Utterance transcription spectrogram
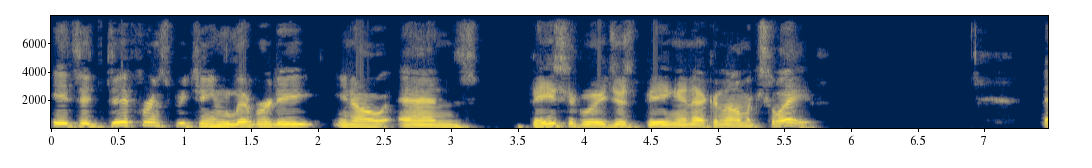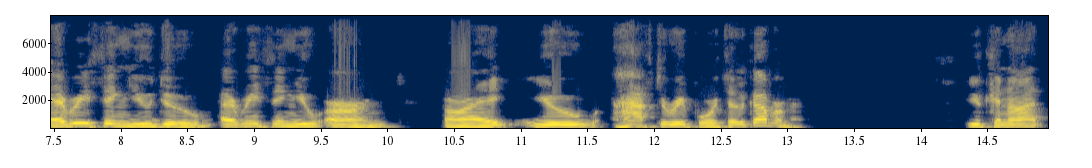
it's a difference between liberty, you know, and basically just being an economic slave. Everything you do, everything you earn all right, you have to report to the government. You cannot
